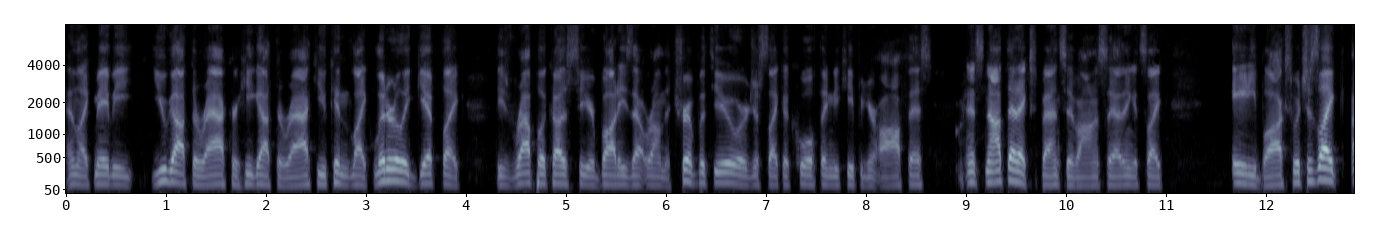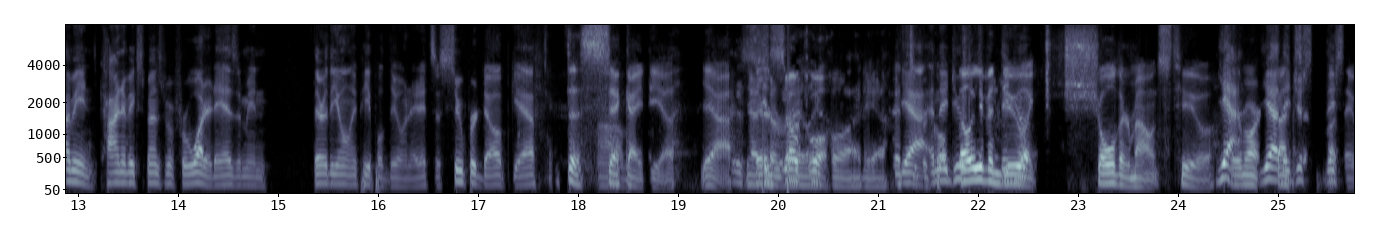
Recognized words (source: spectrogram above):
and like maybe you got the rack or he got the rack, you can like literally gift like these replicas to your buddies that were on the trip with you, or just like a cool thing to keep in your office. And it's not that expensive, honestly. I think it's like 80 bucks, which is like, I mean, kind of expensive but for what it is. I mean, they're the only people doing it. It's a super dope gift. It's a sick um, idea. Yeah. It's That's They're a so really cool. idea. It's Yeah, super and they do- They'll even they do do- like shoulder mounts too. Yeah, yeah, they just- they- they.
